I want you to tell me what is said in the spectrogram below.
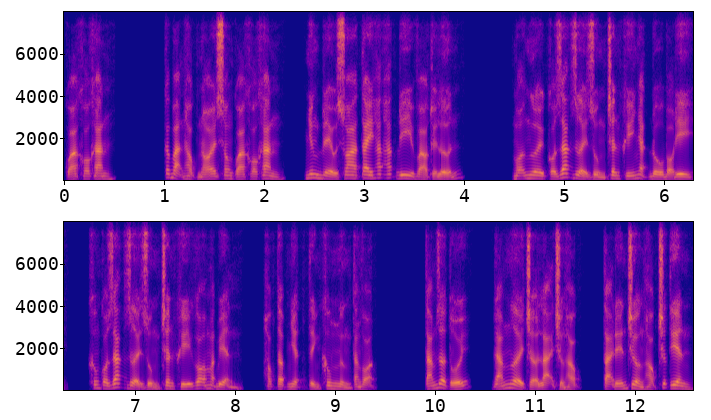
Quá khó khăn. Các bạn học nói xong quá khó khăn, nhưng đều xoa tay hắc hắc đi vào thuyền lớn. Mọi người có rác rưởi dùng chân khí nhặt đồ bỏ đi, không có rác rưởi dùng chân khí gõ mặt biển, học tập nhiệt tình không ngừng tăng vọt. Tám giờ tối, đám người trở lại trường học, tại đến trường học trước tiên,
